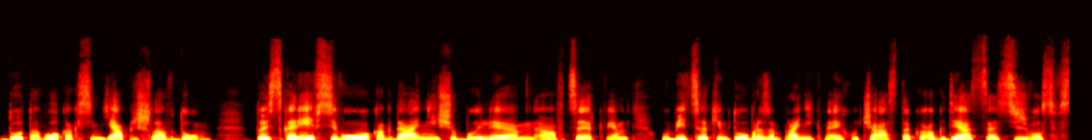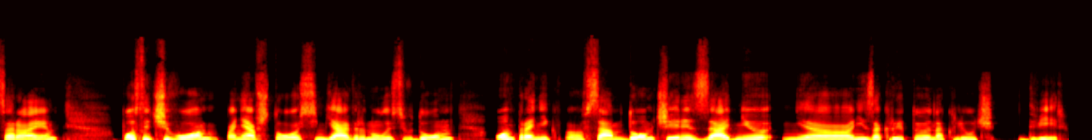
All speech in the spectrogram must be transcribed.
до того, как семья пришла в дом. То есть, скорее всего, когда они еще были а, в церкви, убийца каким-то образом проник на их участок, где отсиживался в сарае, После чего, поняв, что семья вернулась в дом, он проник э, в сам дом через заднюю, незакрытую на ключ дверь.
